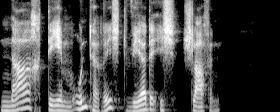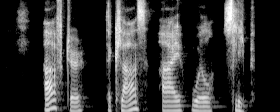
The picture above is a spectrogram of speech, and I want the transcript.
nach dem Unterricht werde ich schlafen. After the class, I will sleep.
